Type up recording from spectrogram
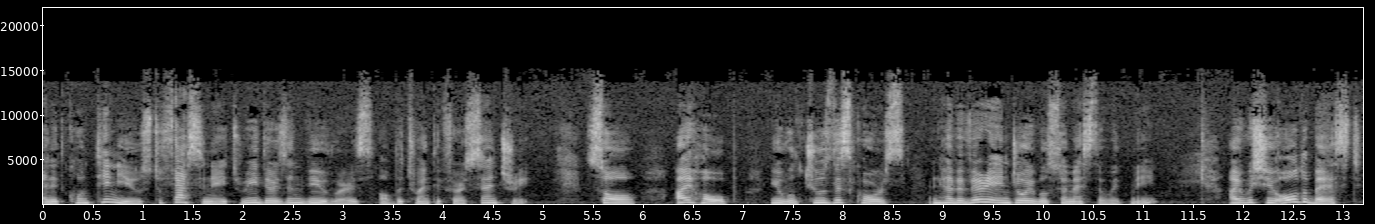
and it continues to fascinate readers and viewers of the 21st century. So I hope you will choose this course and have a very enjoyable semester with me. I wish you all the best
